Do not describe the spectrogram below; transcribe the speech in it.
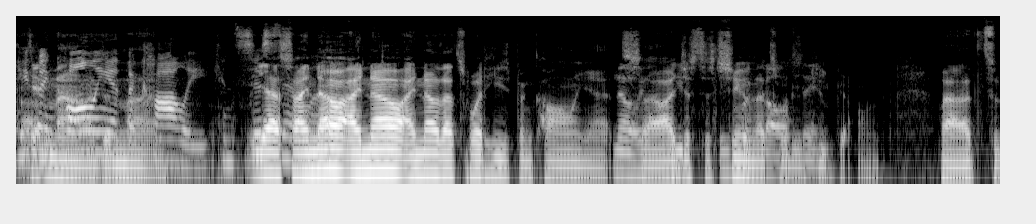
He's been No, I calling did it the not. collie consistently. Yes, I know, I know, I know. That's what he's been calling it. No, so I just assume put that's what he keep going. Wow, that's a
